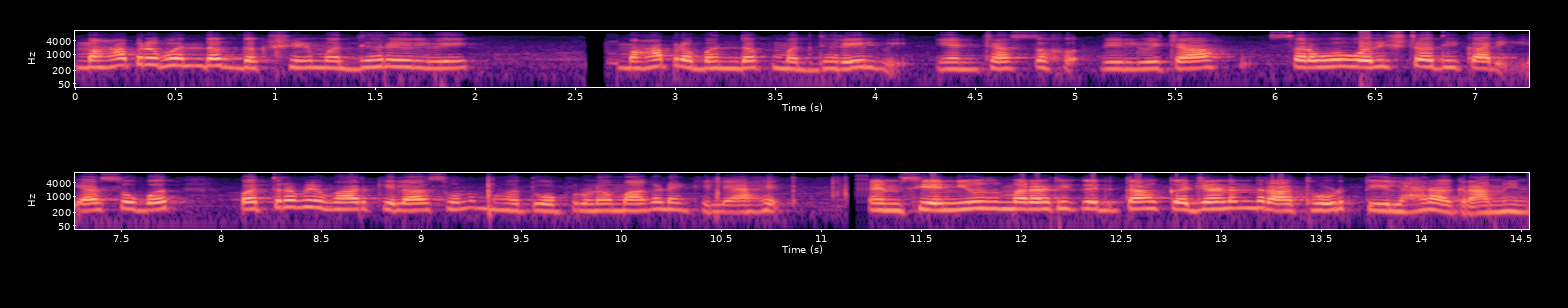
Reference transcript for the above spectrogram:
महाप्रबंधक दक्षिण मध्य रेल्वे महाप्रबंधक मध्य रेल्वे यांच्यासह रेल्वेच्या सर्व वरिष्ठ अधिकारी यासोबत पत्रव्यवहार केला असून महत्त्वपूर्ण मागण्या केल्या आहेत. एम सी एन न्यूज मराठीकरिता गजानन राठोड तेल्हारा ग्रामीण.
